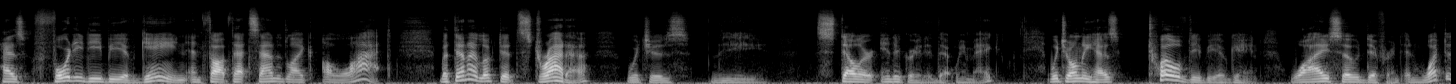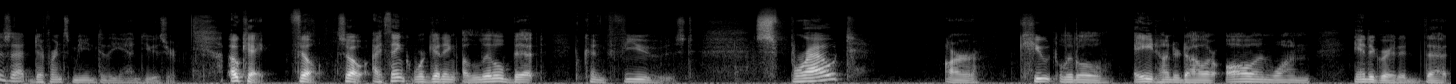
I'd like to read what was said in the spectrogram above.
has 40 dB of gain and thought that sounded like a lot. But then I looked at Strata, which is the stellar integrated that we make, which only has 12 dB of gain. Why so different? And what does that difference mean to the end user? Okay, Phil, so I think we're getting a little bit confused. Sprout, our cute little $800 all in one integrated that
